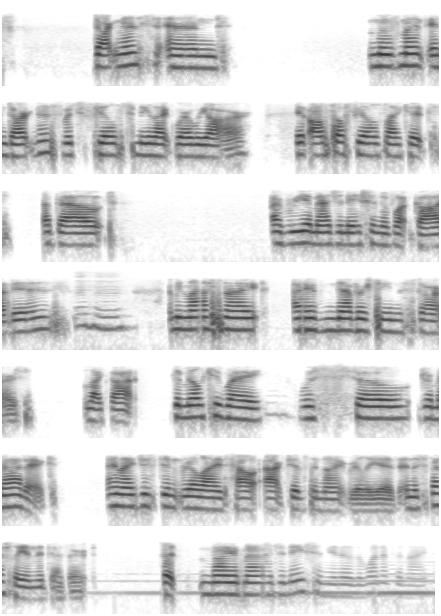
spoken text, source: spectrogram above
darkness and movement in darkness, which feels to me like where we are. It also feels like it's about a reimagination of what God is. Mm-hmm. I mean, last night I have never seen the stars like that. The Milky Way was so dramatic, and I just didn't realize how active the night really is, and especially in the desert. But my imagination, you know, the one of the night.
